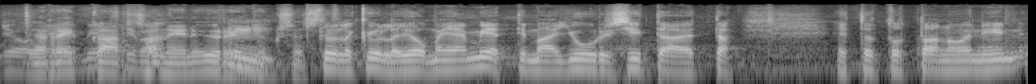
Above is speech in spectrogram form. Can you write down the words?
joo, ja Rickardsonin yrityksestä. Mm, kyllä, kyllä. Joo, mä jäin miettimään juuri sitä, että, että tota noin, niin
